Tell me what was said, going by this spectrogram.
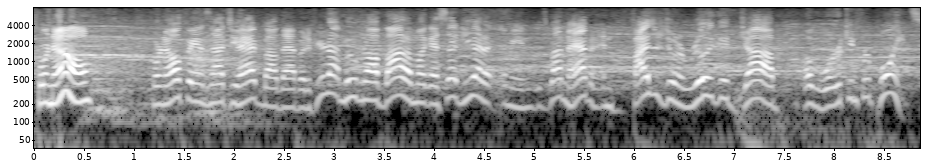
Cornell. Cornell fans not too happy about that, but if you're not moving off bottom, like I said, you got to. I mean, it's about to happen. And Pfizer's doing a really good job of working for points.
